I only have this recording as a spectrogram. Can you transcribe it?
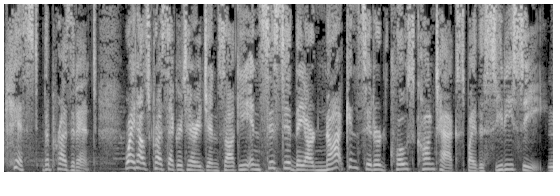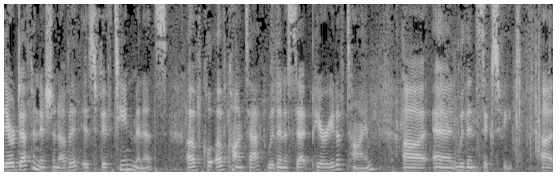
kissed the president. White House Press Secretary Jen Psaki insisted they are not considered close contacts by the CDC. Their definition of it is 15 minutes of, of contact within a set period of time uh, and within six feet. Uh,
